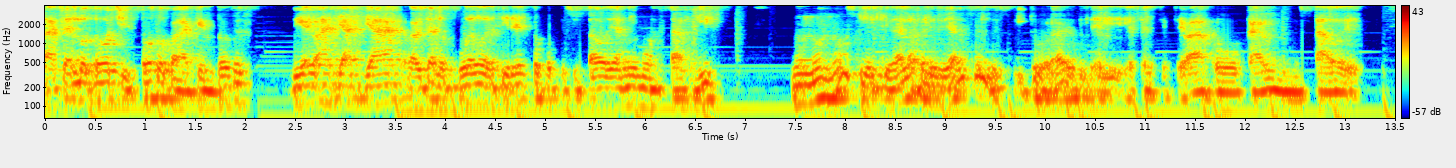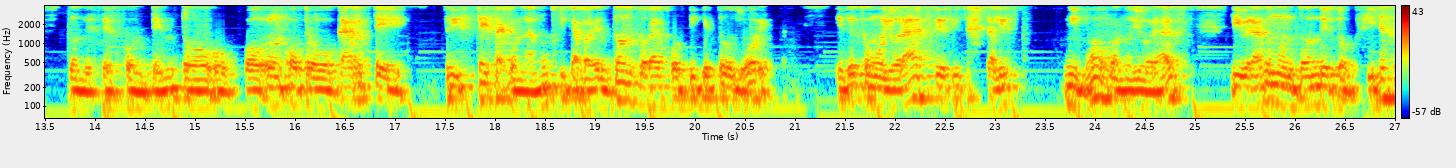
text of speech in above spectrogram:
hacerlo todo chistoso para que entonces diga, ah, ya, ya, ahorita los puedo decir esto porque su estado de ánimo está feliz. No, no, no, si el que da la felicidad es el espíritu, ¿verdad? es el que te va a provocar un estado de donde estés contento o, o, provocarte tristeza con la música para entonces orar por ti que todo llore. Entonces, como lloraste, si salís, ni modo, cuando lloras, liberas un montón de toxinas,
